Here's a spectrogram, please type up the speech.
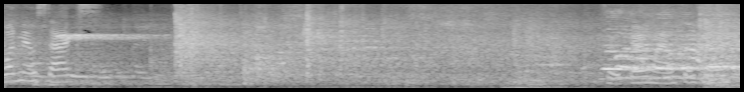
1 0 Stags. So it's going well so far.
